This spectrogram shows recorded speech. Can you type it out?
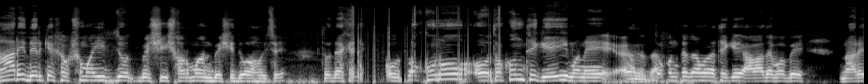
নারীদেরকে সবসময় ইজ্জত বেশি সম্মান বেশি দেওয়া হয়েছে। তো দেখেন তখনও তখন থেকেই মানে তখনকার জামানা থেকে আলাদাভাবে নারী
